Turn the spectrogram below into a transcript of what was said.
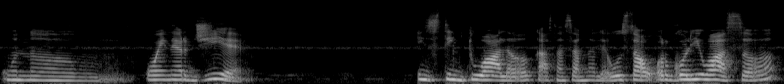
un, uh, o energie instinctuală, că asta înseamnă leu, sau orgolioasă,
